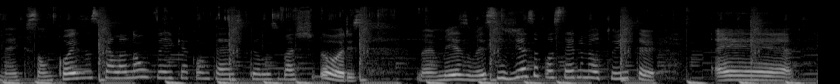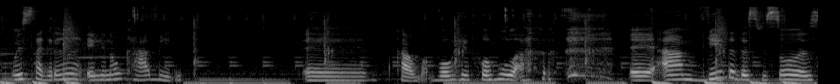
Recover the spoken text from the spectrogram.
né? Que são coisas que ela não vê que acontece pelos bastidores, não é mesmo? Esses dias eu postei no meu Twitter, é, o Instagram ele não cabe. É, calma, vou reformular. É, a vida das pessoas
